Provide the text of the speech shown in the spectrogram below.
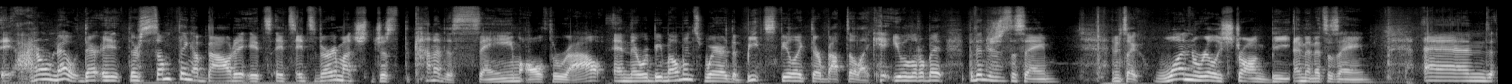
it, I don't know. There, it, there's something about it. It's it's it's very much just kind of the same all throughout out and there would be moments where the beats feel like they're about to like hit you a little bit but then it's just the same. And it's like one really strong beat and then it's the same. And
